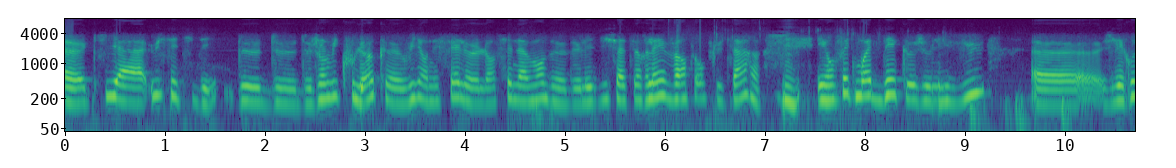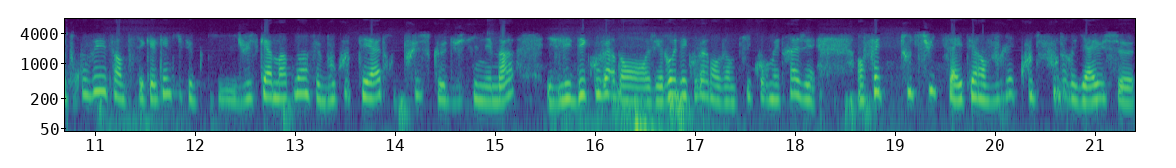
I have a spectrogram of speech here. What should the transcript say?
euh, qui a eu cette idée de, de, de Jean-Louis Couloc. Euh, oui, en effet, l'ancien amant de, de Lady Chatterley, 20 ans plus tard. Mm. Et en fait, moi, dès que je l'ai vu, euh, je l'ai retrouvé. Enfin, c'est quelqu'un qui fait, qui jusqu'à maintenant a fait beaucoup de théâtre plus que du cinéma. Je l'ai découvert dans, j'ai redécouvert dans un petit court métrage. Et en fait, tout de suite, ça a été un vrai coup de foudre. Il y a eu ce,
